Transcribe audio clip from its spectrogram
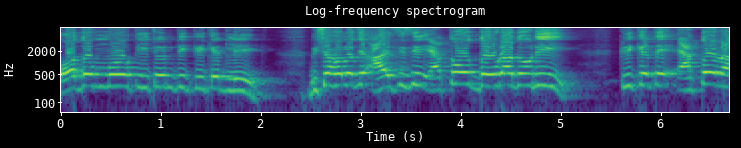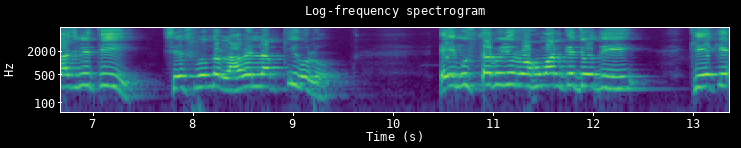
অদম্য টি টোয়েন্টি ক্রিকেট লিগ। বিষয় হলো যে আইসিসির এত দৌড়াদৌড়ি, ক্রিকেটে এত রাজনীতি, শেষ পর্যন্ত লাভের লাভ কি হলো? এই মুস্তাফিজুর রহমানকে যদি কে কে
